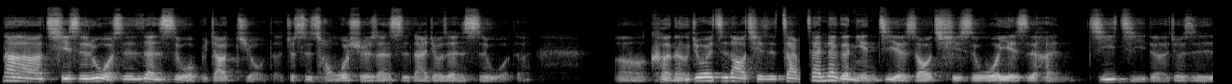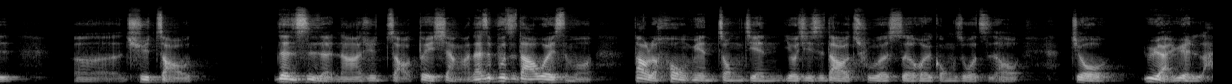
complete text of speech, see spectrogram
那其实如果是认识我比较久的，就是从我学生时代就认识我的，呃，可能就会知道，其实在，在在那个年纪的时候，其实我也是很积极的，就是呃去找认识人啊，去找对象啊，但是不知道为什么。到了后面中间，尤其是到了出了社会工作之后，就越来越懒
